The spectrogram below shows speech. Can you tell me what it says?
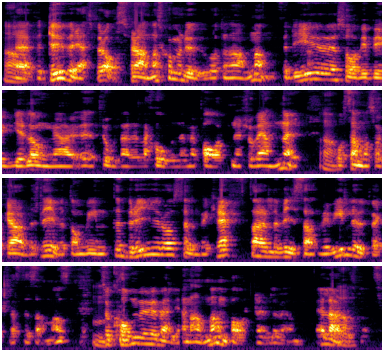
ja, Eh, för du är rätt för oss. För annars kommer du gå till någon annan. För det är ju så vi bygger långa eh, trogna relationer med partners och vänner. ja. Och samma sak i arbetslivet. Om vi inte bryr oss eller bekräftar eller visar att vi vill utvecklas tillsammans. Mm. Så kommer vi välja en annan partner eller vän. Eller Ja. arbetsplats.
